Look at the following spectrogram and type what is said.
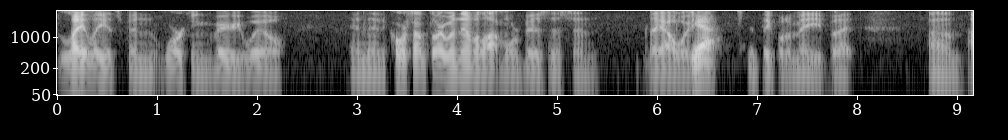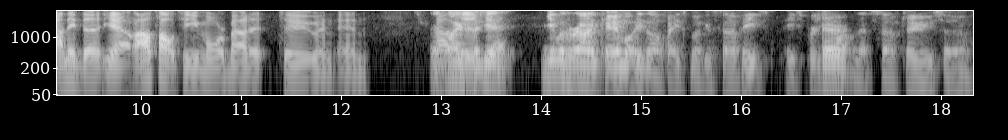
lately it's been working very well. And then of course I'm throwing them a lot more business, and they always Yeah. send people to me. But um, I need to, yeah, I'll talk to you more about it too, and and not like I said, just- get get with Ryan Campbell. He's on Facebook and stuff. He's he's pretty Sure. smart with that stuff too. So,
